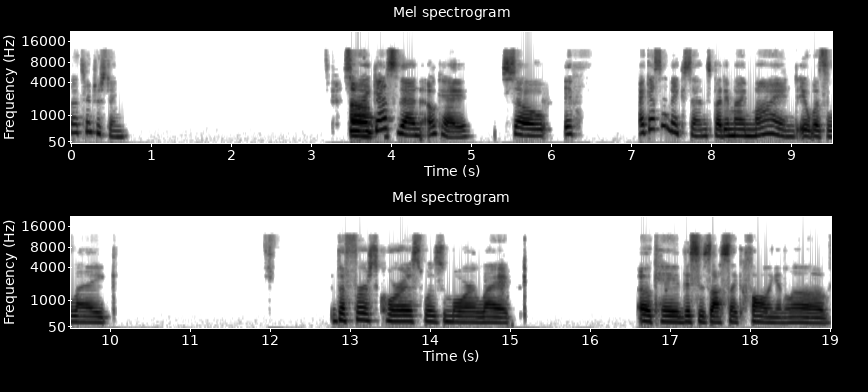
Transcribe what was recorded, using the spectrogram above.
that's interesting. So I Um, guess then, okay, so if I guess it makes sense, but in my mind it was like the first chorus was more like okay, this is us like falling in love.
